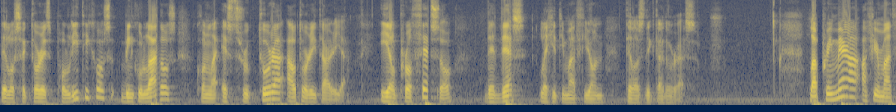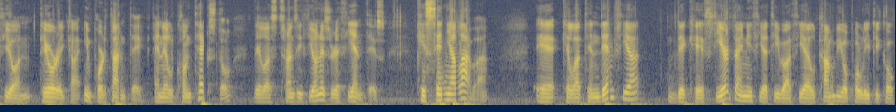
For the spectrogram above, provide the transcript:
de los sectores políticos vinculados con la estructura autoritaria y el proceso de deslegitimación de las dictaduras. La primera afirmación teórica importante en el contexto de las transiciones recientes que señalaba eh, que la tendencia de que cierta iniciativa hacia el cambio político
